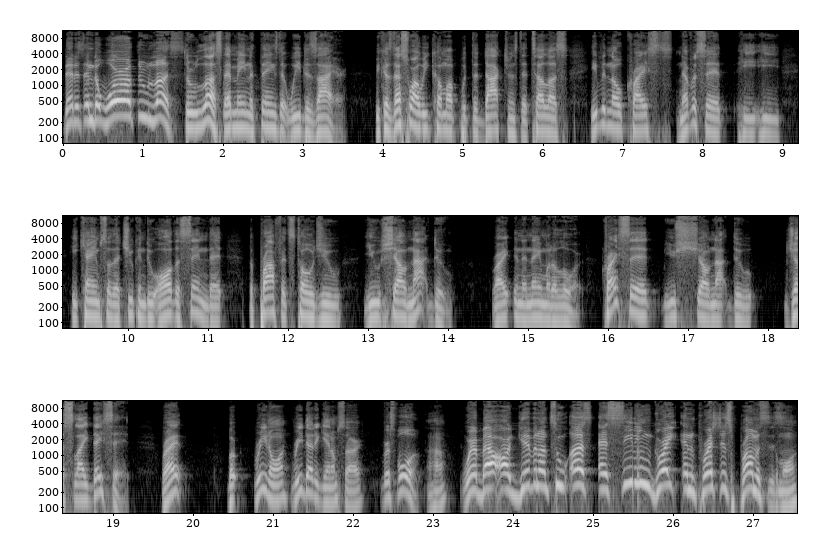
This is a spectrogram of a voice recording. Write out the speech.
that is in the world through lust. Through lust, that means the things that we desire. Because that's why we come up with the doctrines that tell us, even though Christ never said he he he came so that you can do all the sin that the prophets told you you shall not do, right? In the name of the Lord. Christ said you shall not do just like they said, right? But read on. Read that again. I'm sorry. Verse 4 Uh-huh. whereby are given unto us exceeding great and precious promises, Come on.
